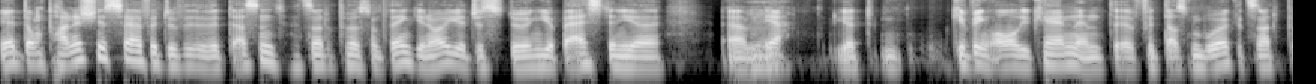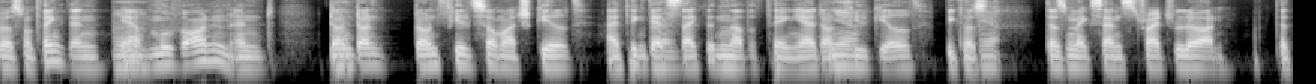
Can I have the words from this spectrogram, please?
yeah, don't punish yourself if, if it doesn't. It's not a personal thing, you know. You're just doing your best, and you're um, Mm. yeah, you're giving all you can. And if it doesn't work, it's not a personal thing. Then yeah, Mm. move on and don't don't don't feel so much guilt. I think that's like another thing. Yeah, don't Yeah. feel guilt because Yeah. Doesn't make sense. Try to learn. That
